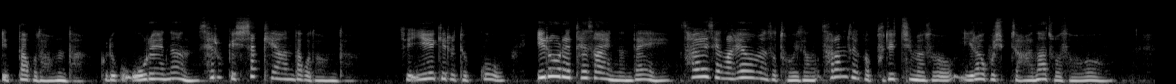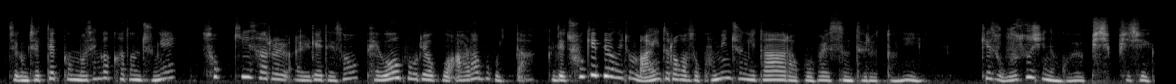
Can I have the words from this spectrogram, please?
있, 다고 나온다. 그리고 올해는 새롭게 시작해야 한다고 나온다. 제이 얘기를 듣고 1월에 퇴사했는데 사회생활 해오면서 더 이상 사람들과 부딪히면서 일하고 싶지 않아져서 지금 재택근무 생각하던 중에 속기사를 알게 돼서 배워보려고 알아보고 있다. 근데 초기 비용이 좀 많이 들어가서 고민 중이다라고 말씀드렸더니 계속 웃으시는 거예요. 피식피식.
